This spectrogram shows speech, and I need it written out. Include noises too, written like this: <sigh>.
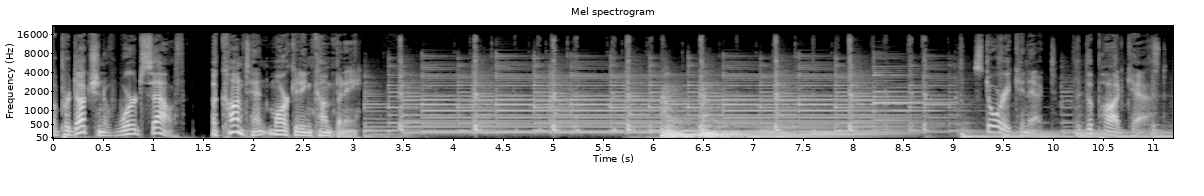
a production of Word South, a content marketing company. Story Connect, the podcast,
